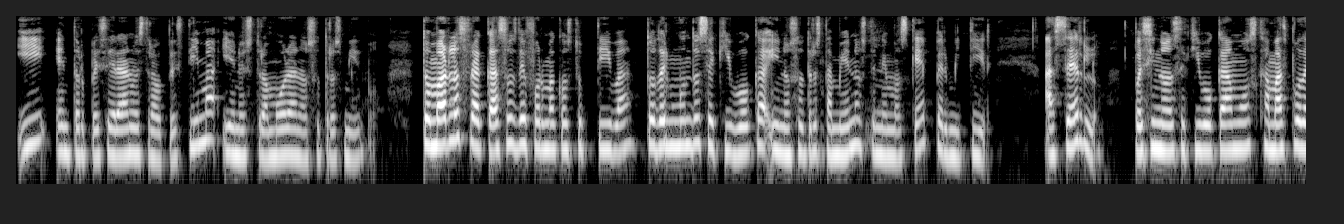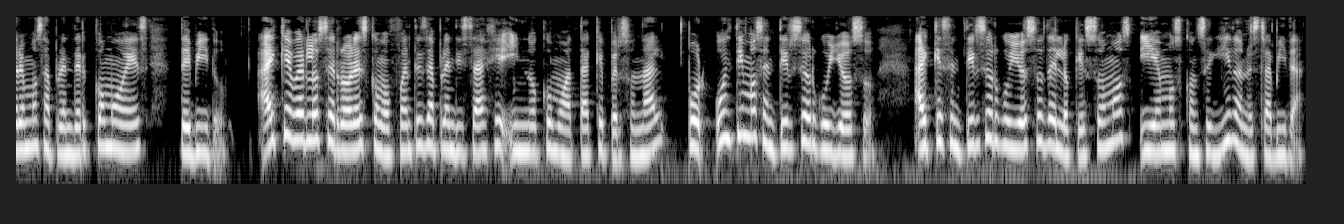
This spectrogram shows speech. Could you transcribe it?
y entorpecerá nuestra autoestima y nuestro amor a nosotros mismos. Tomar los fracasos de forma constructiva, todo el mundo se equivoca y nosotros también nos tenemos que permitir hacerlo, pues si nos equivocamos jamás podremos aprender cómo es debido. Hay que ver los errores como fuentes de aprendizaje y no como ataque personal. Por último, sentirse orgulloso. Hay que sentirse orgulloso de lo que somos y hemos conseguido en nuestra vida,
